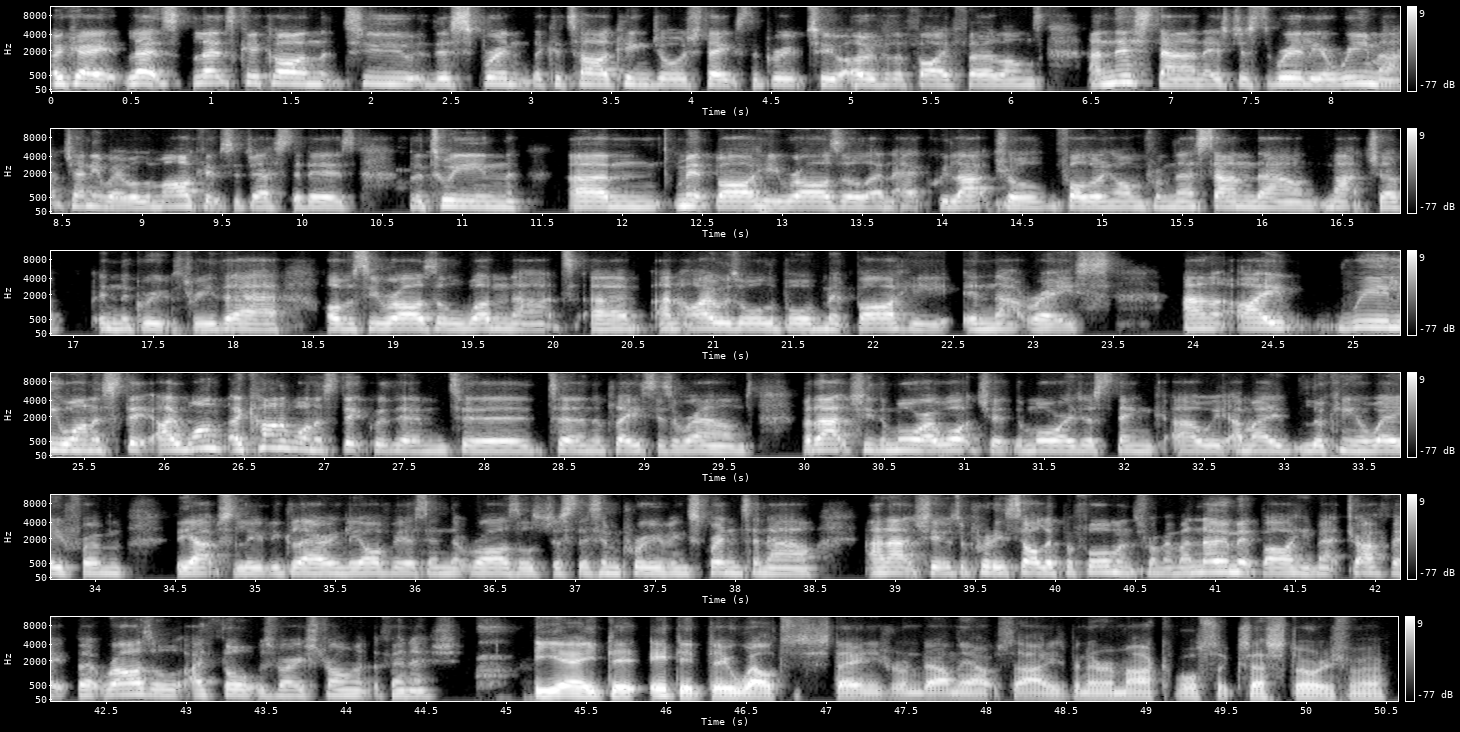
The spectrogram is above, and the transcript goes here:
Okay, let's let's kick on to the sprint, the Qatar King George takes the Group Two over the five furlongs, and this Dan is just really a rematch anyway. Well, the market suggests it is between um, Mitbahi, Razel, and Equilateral, following on from their Sandown matchup in the group three there. Obviously, Razel won that, uh, and I was all aboard Mitbahi in that race and I really want to stick. I want, I kind of want to stick with him to turn the places around. But actually, the more I watch it, the more I just think, are we, am I looking away from the absolutely glaringly obvious in that Razel's just this improving sprinter now? And actually, it was a pretty solid performance from him. I know Mitbahi met traffic, but Razel I thought was very strong at the finish. Yeah, he did. He did do well to sustain his run down the outside. He's been a remarkable success story for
